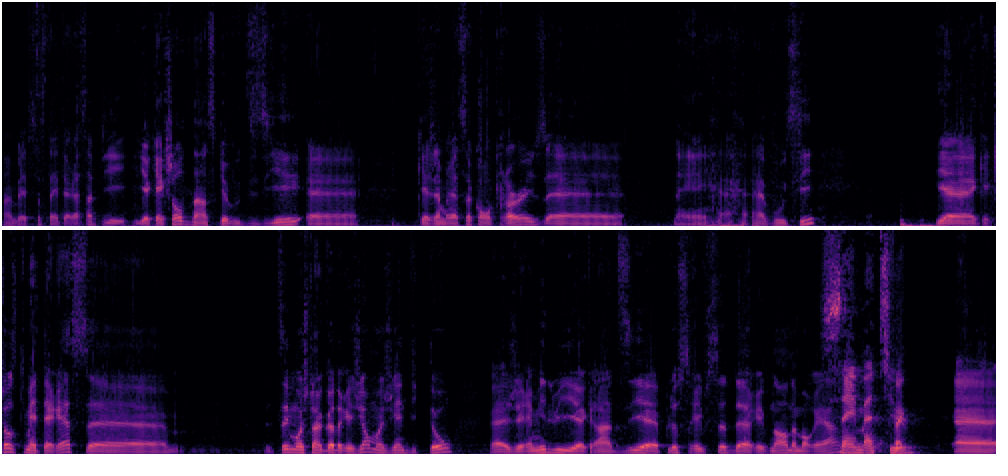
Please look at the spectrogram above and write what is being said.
Ah, ben ça, c'est intéressant. Puis il y a quelque chose dans ce que vous disiez euh, que j'aimerais ça qu'on creuse. Euh, ben, à vous aussi. Il y a quelque chose qui m'intéresse. euh, tu sais, moi, je suis un gars de région. Moi, je viens de Victo. Euh, Jérémy, lui, a grandi euh, plus Rive-Sud, de Rive-Nord de Montréal. Saint-Mathieu. Euh,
